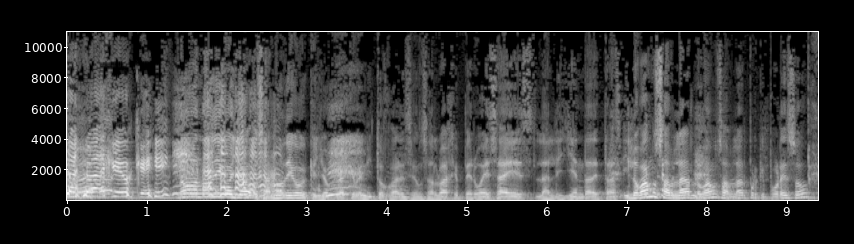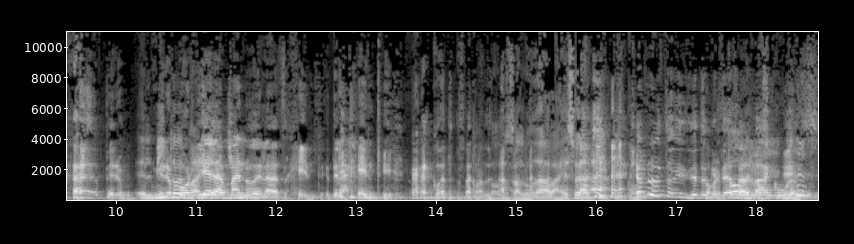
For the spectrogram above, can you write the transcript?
Salvaje, ok. No, no digo yo, o sea, no digo que yo crea que Benito Juárez sea un salvaje, pero esa es la leyenda detrás y lo vamos a hablar, lo vamos a hablar porque por eso pero el mito pero mordía la mano de la gente, de la gente cuando cuando saludaba. eso era típico. Yo no estoy diciendo Sobre que sea todo de los curas.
